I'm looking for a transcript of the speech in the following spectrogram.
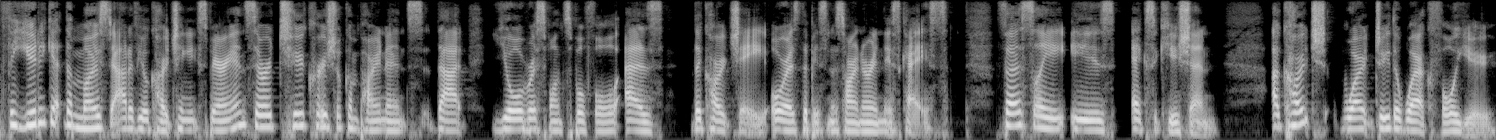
for you to get the most out of your coaching experience, there are two crucial components that you're responsible for as the coachee or as the business owner in this case. Firstly is execution. A coach won't do the work for you.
